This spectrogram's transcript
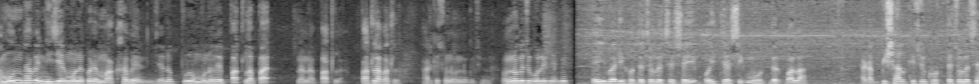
এমন ভাবে নিজের মনে করে মাখাবেন যেন পুরো মনে হবে পাতলা পা না না, পাতলা। পাতলা পাতলা। আর কিছু না, অন্য কিছু না। অন্য কিছু বলিনি আমি। এইবারই হতে চলেছে সেই ঐতিহাসিক মুহূর্তের পালা। একটা বিশাল কিছু ঘটতে চলেছে।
